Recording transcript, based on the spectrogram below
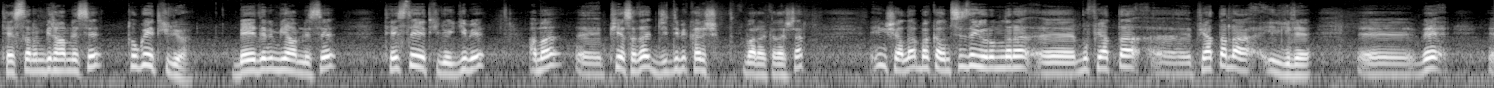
Tesla'nın bir hamlesi TOG'u etkiliyor. BYD'nin bir hamlesi Tesla'yı etkiliyor gibi ama e, piyasada ciddi bir karışıklık var arkadaşlar. İnşallah bakalım siz de yorumlara e, bu fiyatta e, fiyatlarla ilgili e, ve e,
